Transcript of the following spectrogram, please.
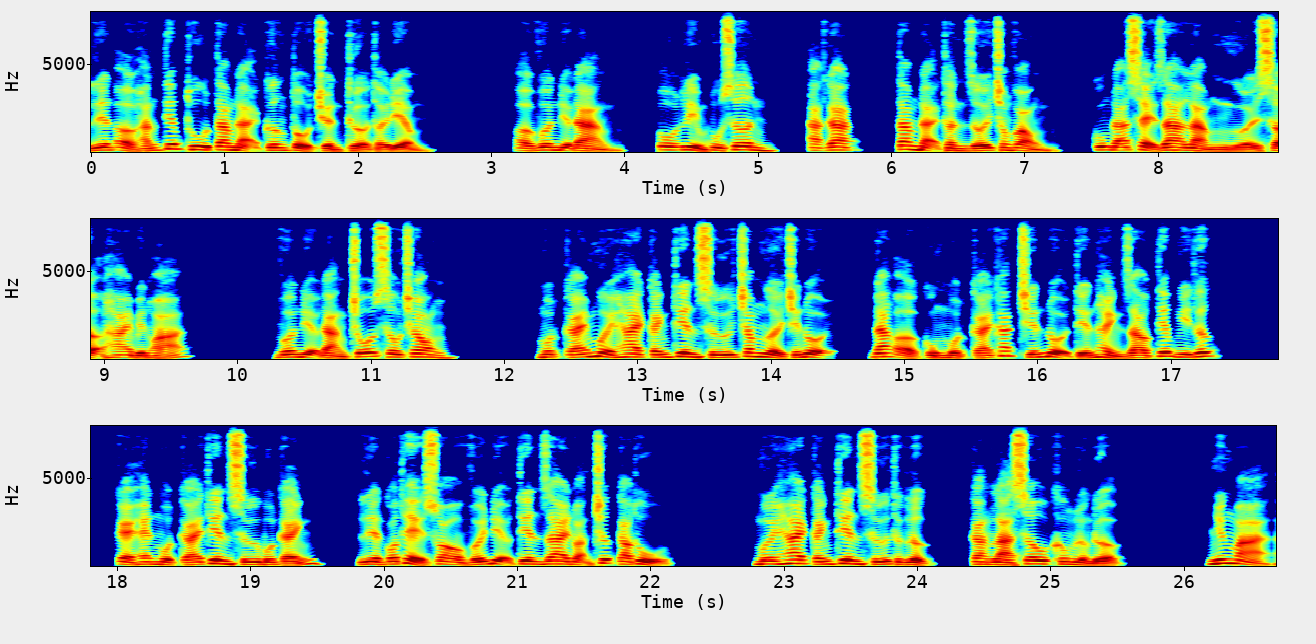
liền ở hắn tiếp thu tam đại cương tổ truyền thừa thời điểm. Ở vườn địa đàng, ô lìm phụ sơn, Agat, tam đại thần giới trong vòng, cũng đã xảy ra làm người sợ hai biến hóa. Vườn địa đàng chỗ sâu trong. Một cái 12 cánh thiên sứ trăm người chiến đội, đang ở cùng một cái khác chiến đội tiến hành giao tiếp nghi thức. Kẻ hèn một cái thiên sứ bốn cánh, liền có thể so với địa tiên giai đoạn trước cao thủ. 12 cánh thiên sứ thực lực, càng là sâu không lường được. Nhưng mà,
